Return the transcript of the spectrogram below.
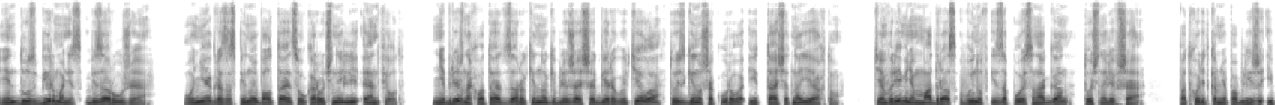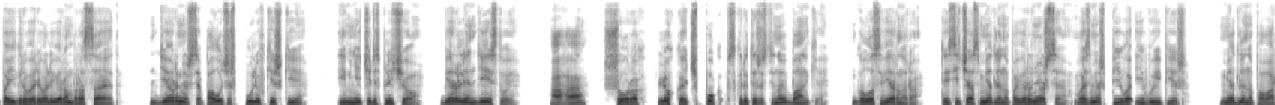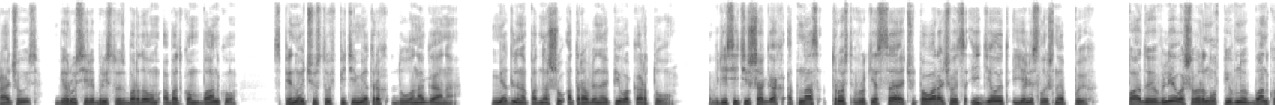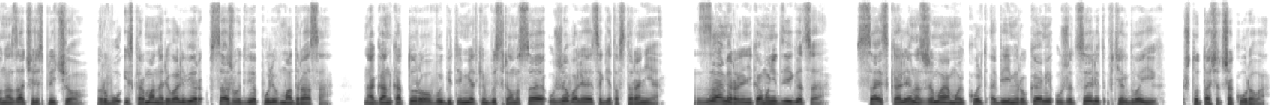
Индус-бирманец без оружия. У негра за спиной болтается укороченный Ли Энфилд. Небрежно хватают за руки ноги ближайшее к берегу тела, то есть Гену Шакурова, и тащат на яхту. Тем временем мадрас, вынув из-за пояса наган, точно левша, подходит ко мне поближе и, поигрывая револьвером, бросает. Дернешься, получишь пулю в кишки. И мне через плечо. Берлин, действуй. Ага. Шорох, легкая чпок в скрытой жестяной банке. Голос Вернера. Ты сейчас медленно повернешься, возьмешь пиво и выпьешь. Медленно поворачиваюсь, беру серебристую с бордовым ободком банку, спиной чувствую в пяти метрах дуло нагана. Медленно подношу отравленное пиво к рту. В десяти шагах от нас трость в руке Сая чуть поворачивается и делает еле слышное пых. Падаю влево, швырнув пивную банку назад через плечо. Рву из кармана револьвер, всаживаю две пули в мадраса. Наган которого, выбитый метким выстрелом Сая, уже валяется где-то в стороне. Замерли, никому не двигаться. Сай с колена, сжимая мой кольт обеими руками, уже целит в тех двоих, что тащат Шакурова.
